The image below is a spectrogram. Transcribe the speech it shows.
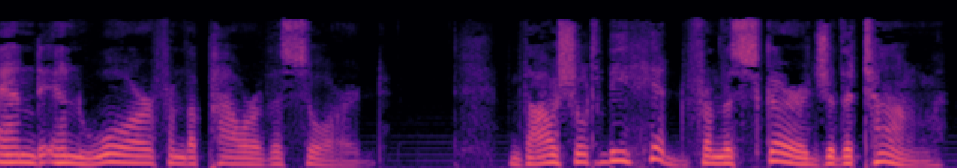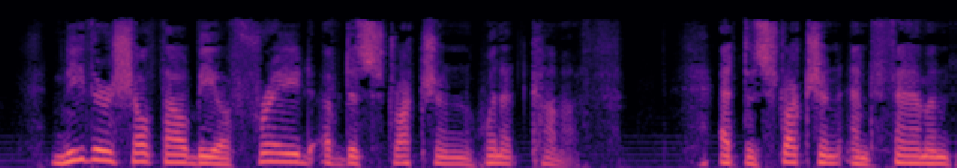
and in war from the power of the sword. Thou shalt be hid from the scourge of the tongue, neither shalt thou be afraid of destruction when it cometh. At destruction and famine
